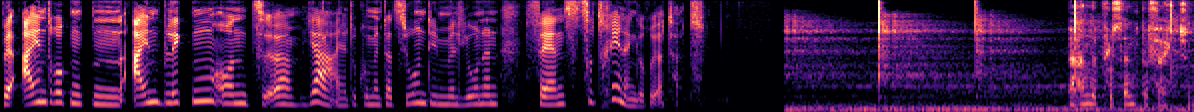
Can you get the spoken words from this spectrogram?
beeindruckenden Einblicken und äh, ja, eine Dokumentation, die Millionen Fans zu Tränen gerührt hat. 100% perfection.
